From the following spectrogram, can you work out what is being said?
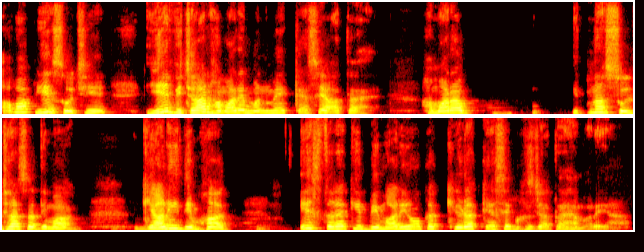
अब आप ये सोचिए, ये विचार हमारे मन में कैसे आता है? हमारा इतना सुलझा सा दिमाग, ज्ञानी दिमाग, इस तरह की बीमारियों का कीड़ा कैसे घुस जाता है हमारे यहाँ?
